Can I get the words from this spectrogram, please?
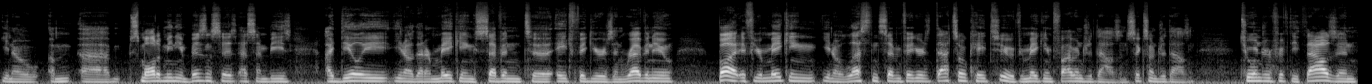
you know, um, uh, small to medium businesses, SMBs, ideally, you know, that are making seven to eight figures in revenue. But if you're making, you know, less than seven figures, that's okay too. If you're making 500,000, 600,000, 250,000,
